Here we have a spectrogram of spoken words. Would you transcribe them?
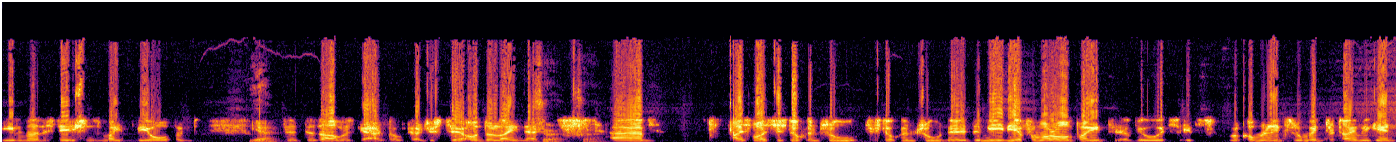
even though the stations might be opened. Yeah, There's always guards out there. Just to underline that. sure, sure. Um, I suppose just looking through, just looking through the, the media from our own point of view, it's it's we're coming into the winter time again.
